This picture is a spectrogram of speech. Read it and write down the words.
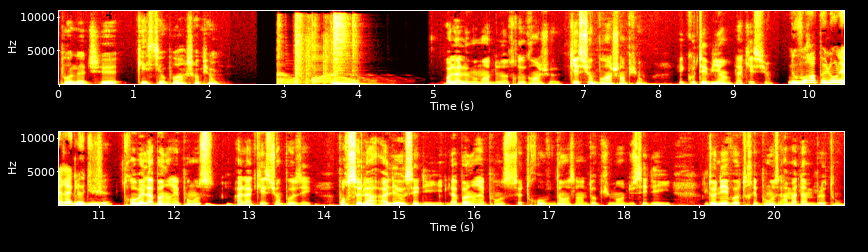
pour notre jeu Question pour un champion. Voilà le moment de notre grand jeu. Question pour un champion. Écoutez bien la question. Nous vous rappelons les règles du jeu. Trouvez la bonne réponse à la question posée. Pour cela, allez au CDI. La bonne réponse se trouve dans un document du CDI. Donnez votre réponse à Madame Bleton.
